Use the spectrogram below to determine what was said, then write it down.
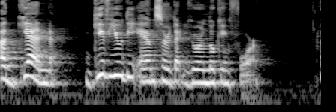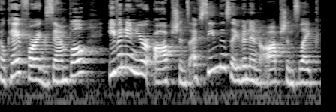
again, give you the answer that you're looking for. Okay, for example, even in your options, I've seen this even in options like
